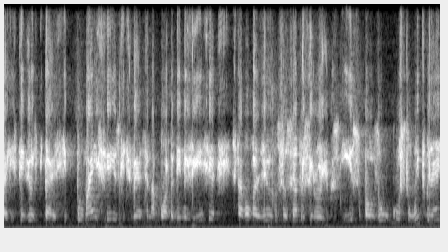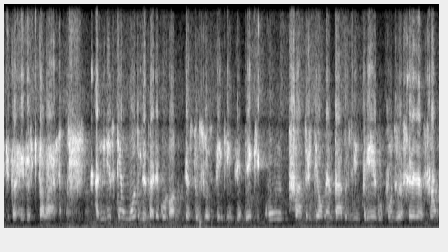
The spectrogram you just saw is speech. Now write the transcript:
a gente teve hospitais que, por mais cheios que tivessem na porta de emergência, estavam vazios nos seus centros cirúrgicos. E isso causou um custo muito grande para a rede hospitalar. Além disso, tem um outro detalhe econômico que as pessoas têm que entender, que com o fato de ter aumentado o desemprego, com a desaceleração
